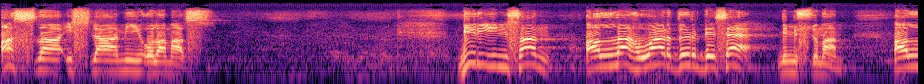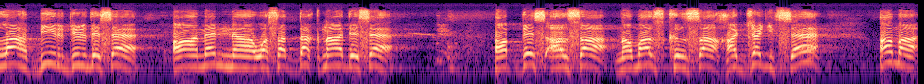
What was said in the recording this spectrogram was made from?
asla İslami olamaz. Bir insan Allah vardır dese bir Müslüman, Allah birdir dese, amenna ve saddakna dese, abdest alsa, namaz kılsa, hacca gitse ama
